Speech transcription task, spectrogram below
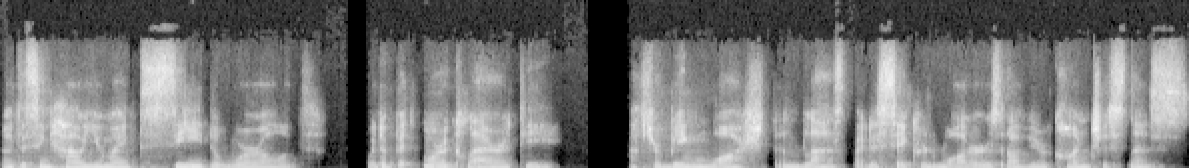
noticing how you might see the world with a bit more clarity after being washed and blessed by the sacred waters of your consciousness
